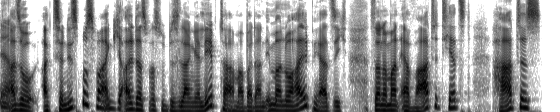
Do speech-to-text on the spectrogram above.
Ja. Also Aktionismus war eigentlich all das, was wir bislang erlebt haben, aber dann immer nur halbherzig, sondern man erwartet jetzt hartes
